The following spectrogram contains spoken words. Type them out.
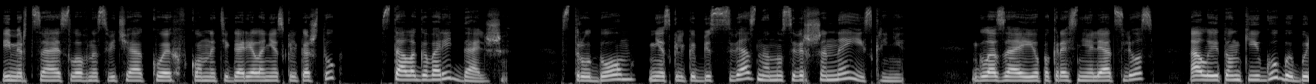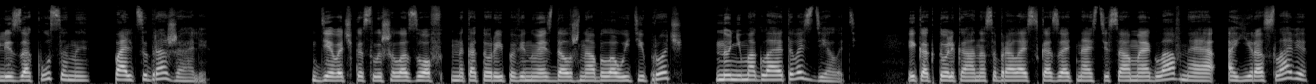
и, мерцая, словно свеча, коих в комнате горело несколько штук, стала говорить дальше. С трудом, несколько бессвязно, но совершенно искренне. Глаза ее покраснели от слез, алые тонкие губы были закусаны, пальцы дрожали. Девочка слышала зов, на который, повинуясь, должна была уйти прочь, но не могла этого сделать. И как только она собралась сказать Насте самое главное о Ярославе,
